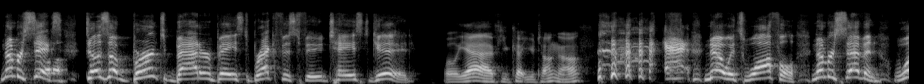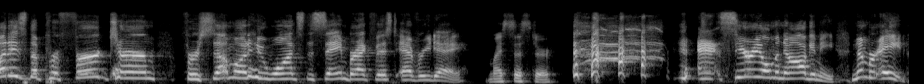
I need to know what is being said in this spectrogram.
Number six, Oh. does a burnt batter based breakfast food taste good? Well, yeah, if you cut your tongue off. At- no, it's waffle. Number seven, what is the preferred term for someone who wants the same breakfast every day? My sister. At cereal monogamy. Number eight,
